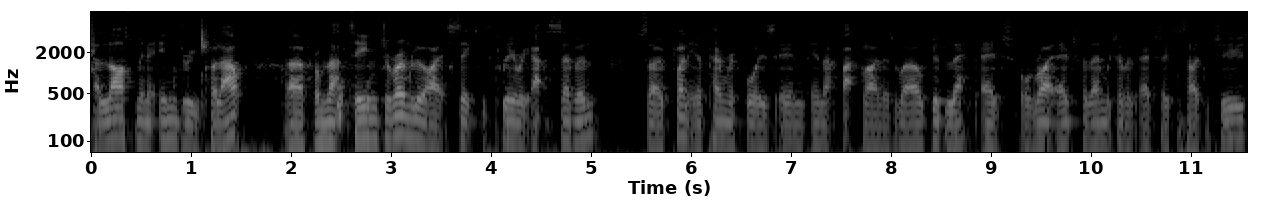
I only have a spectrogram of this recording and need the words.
a last-minute injury pull-out uh, from that team. Jarome Luai at six, with Cleary at seven. So plenty of Penrith boys in, in that back line as well. Good left edge or right edge for them, whichever edge they decide to choose.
